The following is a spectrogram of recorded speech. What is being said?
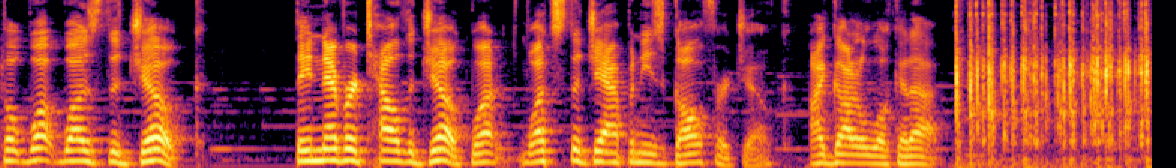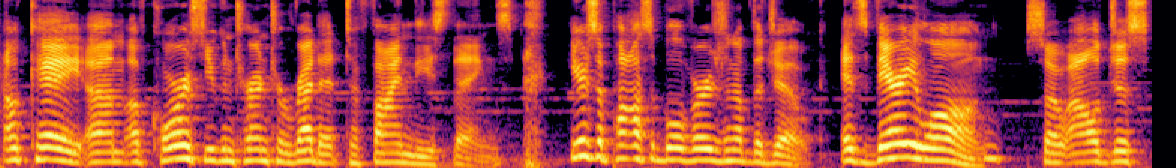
But what was the joke? They never tell the joke. What what's the Japanese golfer joke? I gotta look it up. Okay, um, of course you can turn to Reddit to find these things. Here's a possible version of the joke. It's very long, so I'll just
